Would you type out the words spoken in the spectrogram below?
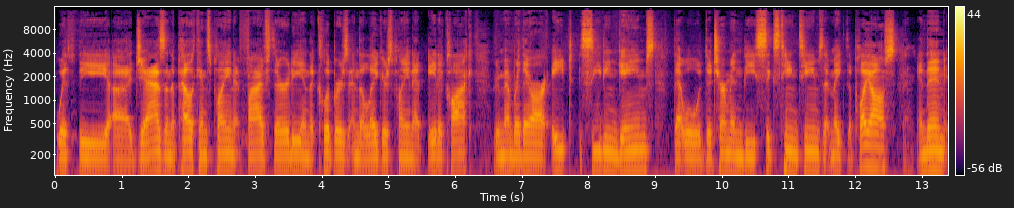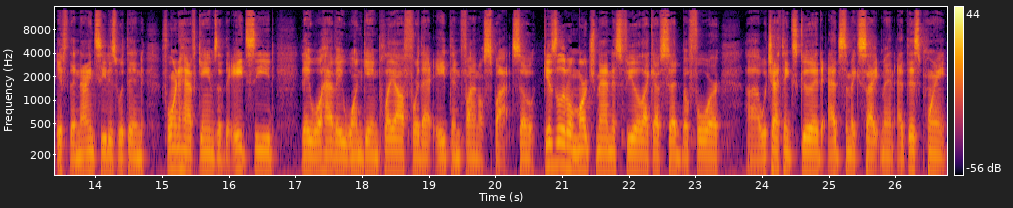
with the uh, Jazz and the Pelicans playing at 5:30 and the Clippers and the Lakers playing at 8 o'clock. Remember, there are eight seeding games that will determine the 16 teams that make the playoffs. And then, if the nine seed is within four and a half games of the eight seed, they will have a one game playoff for that eighth and final spot. So, gives a little March Madness feel, like I've said before, uh, which I think is good. Adds some excitement. At this point,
